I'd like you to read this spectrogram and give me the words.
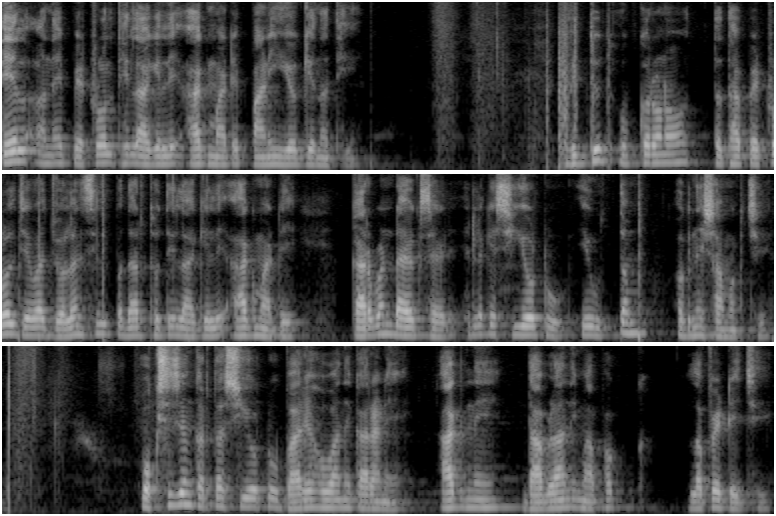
તેલ અને પેટ્રોલથી લાગેલી આગ માટે પાણી યોગ્ય નથી. વિદ્યુત ઉપકરણો તથા પેટ્રોલ જેવા જ્વલનશીલ પદાર્થોથી લાગેલી આગ માટે કાર્બન ડાયોક્સાઇડ એટલે કે સીઓ ટુ એ ઉત્તમ અગ્નિશામક છે. ઓક્સિજન કરતાં સીઓ ટુ ભારે હોવાને કારણે આગને ધાબળાની માફક લપેટે છે.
